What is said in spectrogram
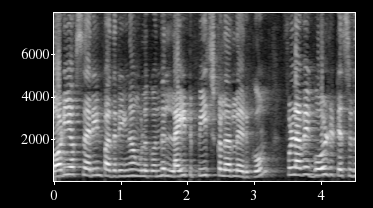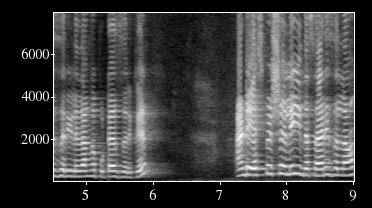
பாடி ஆஃப் சாரின்னு பார்த்துட்டிங்கன்னா உங்களுக்கு வந்து லைட் பீச் கலரில் இருக்கும். ஃபுல்லாகவே கோல்டு டெஸ்டட் சரியில் தாங்க புட்டாஸ் இருக்குது அண்ட் எஸ்பெஷலி இந்த சாரீஸ் எல்லாம்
